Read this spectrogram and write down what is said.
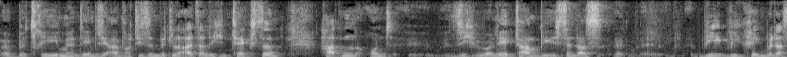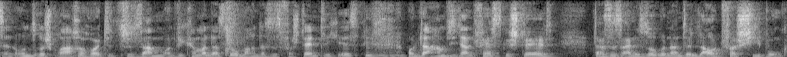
äh, betrieben, indem sie einfach diese mittelalterlichen Texte hatten und äh, sich überlegt haben, wie ist denn das, äh, wie, wie kriegen wir das in unsere Sprache heute zusammen und wie kann man das so machen, dass es verständlich ist. Mhm. Und da haben sie dann festgestellt, dass es eine sogenannte Lautverschiebung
